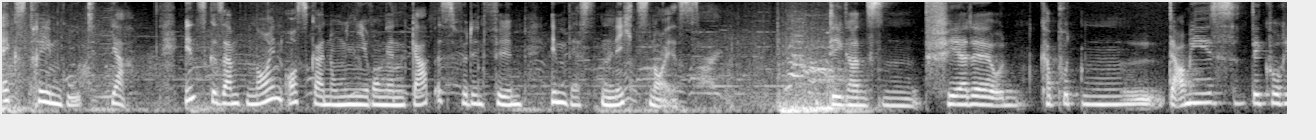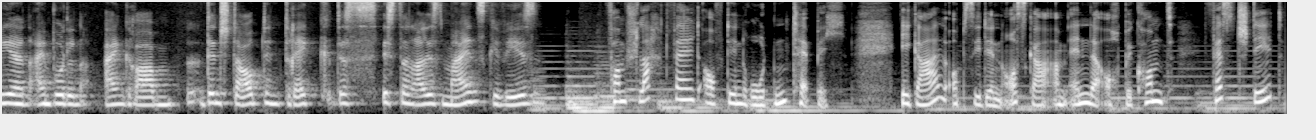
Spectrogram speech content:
Extrem gut, ja. Insgesamt neun Oscar-Nominierungen gab es für den Film Im Westen nichts Neues die ganzen Pferde und kaputten Dummies dekorieren, einbuddeln, eingraben. Den Staub, den Dreck, das ist dann alles meins gewesen. Vom Schlachtfeld auf den roten Teppich. Egal, ob sie den Oscar am Ende auch bekommt, fest steht,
